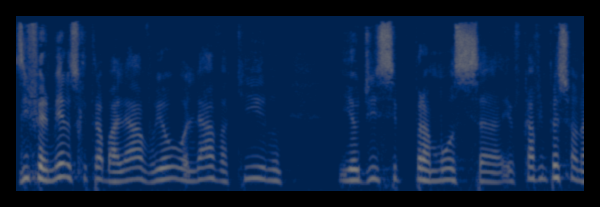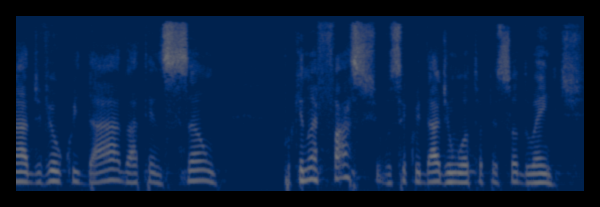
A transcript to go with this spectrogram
Os enfermeiros que trabalhavam, eu olhava aquilo e eu disse para a moça, eu ficava impressionado de ver o cuidado, a atenção, porque não é fácil você cuidar de uma outra pessoa doente.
